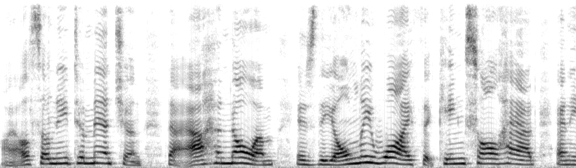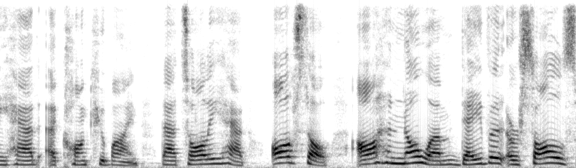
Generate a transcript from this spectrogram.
I also need to mention that Ahinoam is the only wife that King Saul had, and he had a concubine. That's all he had. Also, Ahinoam, David or Saul's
